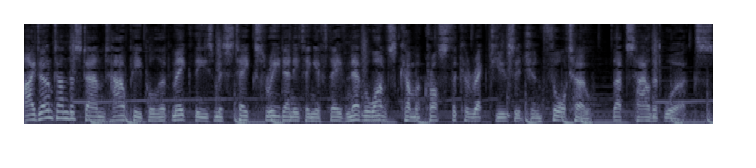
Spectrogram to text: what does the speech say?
I don't understand how people that make these mistakes read anything if they've never once come across the correct usage and thought oh, that's how that works.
